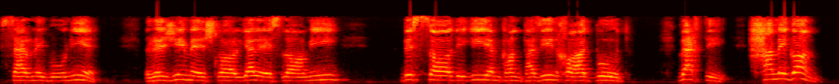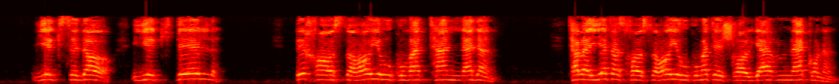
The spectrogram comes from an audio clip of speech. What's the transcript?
سرنگونی رژیم اشغالگر اسلامی به سادگی امکان پذیر خواهد بود. وقتی همگان یک صدا یک دل به خواسته های حکومت تن ندن تبعیت از خواسته های حکومت اشغالگر نکنن.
